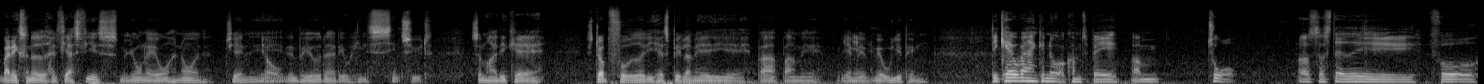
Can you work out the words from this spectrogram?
var det ikke sådan noget 70-80 millioner euro, han når at tjene jo. i den periode der? Det er jo helt sindssygt, så meget de kan stoppe fodre de her spillere med, i, øh, bare, bare med, ja, med, med oliepenge. Det kan jo være, at han kan nå at komme tilbage om to år, og så stadig få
